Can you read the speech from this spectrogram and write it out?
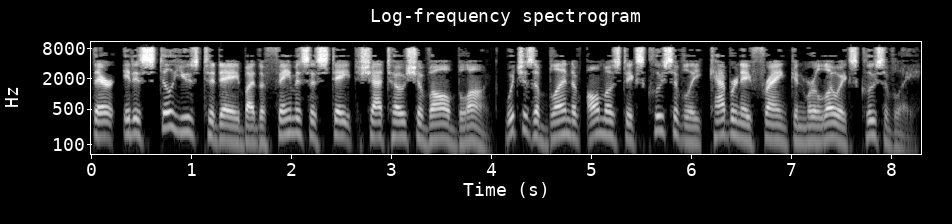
There, it is still used today by the famous estate Château Cheval Blanc, which is a blend of almost exclusively Cabernet Franc and Merlot exclusively.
